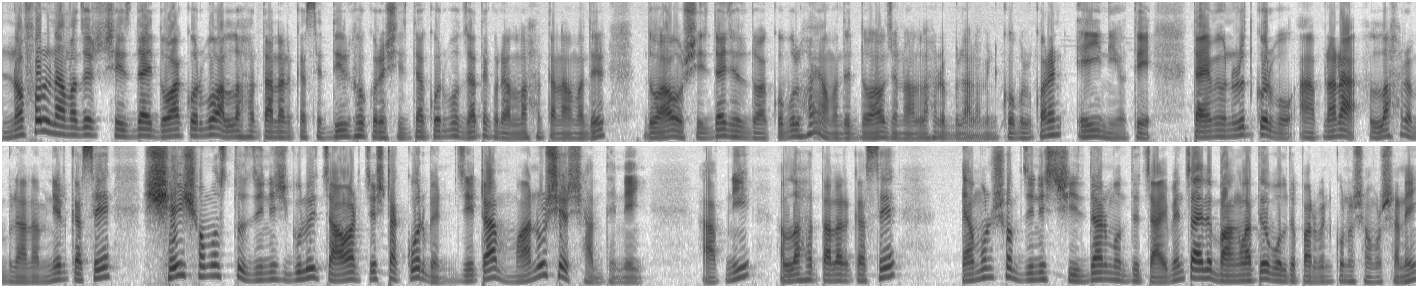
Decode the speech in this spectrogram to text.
নফল নামাজের সিজদায় দোয়া করব, আল্লাহ তালার কাছে দীর্ঘ করে সিজদা করব, যাতে করে আল্লাহ তালা আমাদের দোয়া ও সিজদায় যেহেতু দোয়া কবুল হয়, আমাদের দোয়াও যেন আল্লাহ রব্বুল আলমিন কবুল করেন এই নিয়তে। তাই আমি অনুরোধ করব, আপনারা আল্লাহ রব্বুল আলমিনের কাছে সেই সমস্ত জিনিসগুলোই চাওয়ার চেষ্টা করবেন, যেটা মানুষের সাধ্যে নেই। আপনি আল্লাহ তালার কাছে এমন সব জিনিস সিজদার মধ্যে চাইবেন, চাইলে বাংলাতেও বলতে পারবেন, কোনো সমস্যা নেই।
